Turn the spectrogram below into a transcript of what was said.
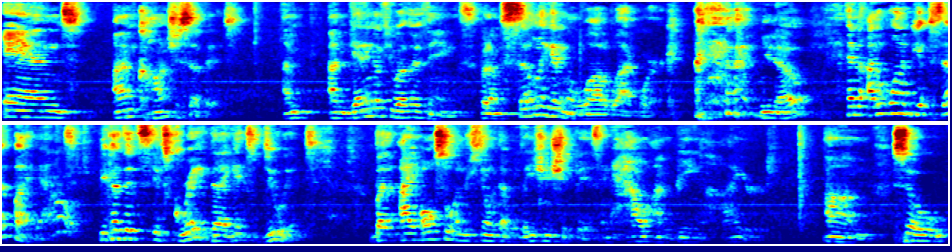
and I'm conscious of it. I'm, I'm getting a few other things, but I'm suddenly getting a lot of black work. you know? And I don't want to be upset by that because it's, it's great that I get to do it. But I also understand what that relationship is and how I'm being hired. Um, so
